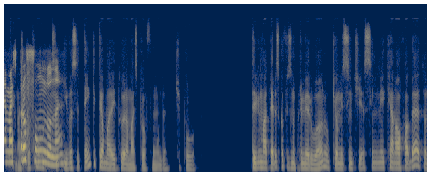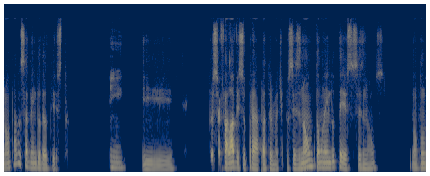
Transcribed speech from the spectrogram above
É mais mais profundo. profundo, né? E você tem que ter uma leitura mais profunda. Tipo, teve matérias que eu fiz no primeiro ano que eu me sentia assim, meio que analfabeto, eu não tava sabendo ler o texto. Sim. E professor falava isso pra, pra turma, tipo, vocês não estão lendo o texto, vocês não não estão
